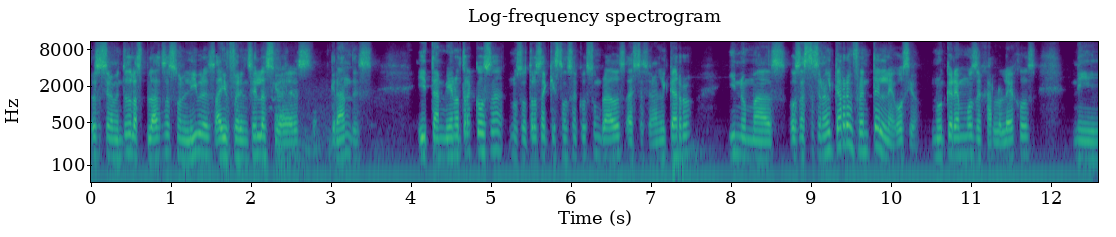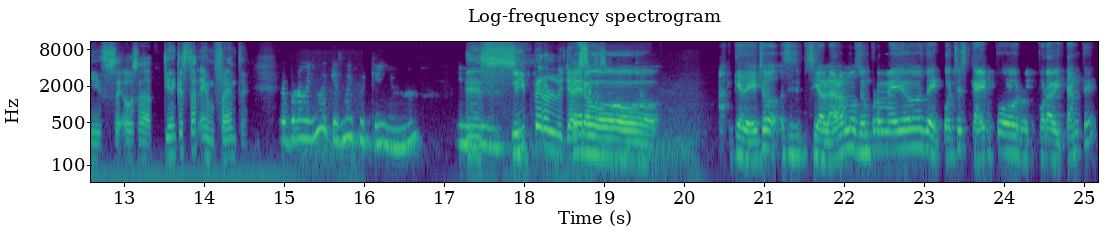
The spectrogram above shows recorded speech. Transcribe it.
los estacionamientos de las plazas son libres, a diferencia de las ciudades grandes. Y también otra cosa, nosotros aquí estamos acostumbrados a estacionar el carro y nomás, o sea, estacionar el carro enfrente del negocio. No queremos dejarlo lejos, ni, o sea, tiene que estar enfrente. Pero por lo mismo de que es muy pequeño, ¿no? Eh, sí, pero ya Pero que de hecho, si, habláramos de un promedio de coches que hay por, por habitante,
